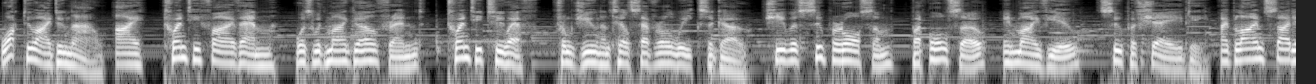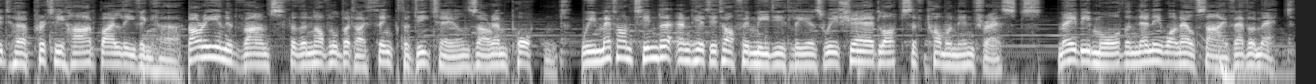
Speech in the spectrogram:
What do I do now? I, 25M, was with my girlfriend, 22F, from June until several weeks ago. She was super awesome, but also, in my view, super shady. I blindsided her pretty hard by leaving her. Sorry in advance for the novel but I think the details are important. We met on Tinder and hit it off immediately as we shared lots of common interests, maybe more than anyone else I've ever met.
